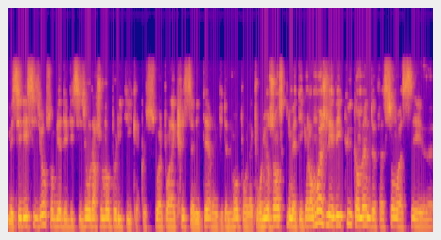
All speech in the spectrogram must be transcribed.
mais ces décisions sont bien des décisions largement politiques, hein, que ce soit pour la crise sanitaire, évidemment pour, pour l'urgence climatique. Alors moi, je l'ai vécu quand même de façon assez... Euh,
